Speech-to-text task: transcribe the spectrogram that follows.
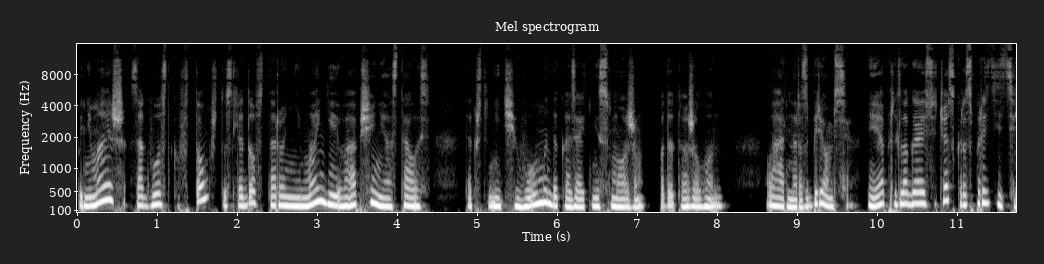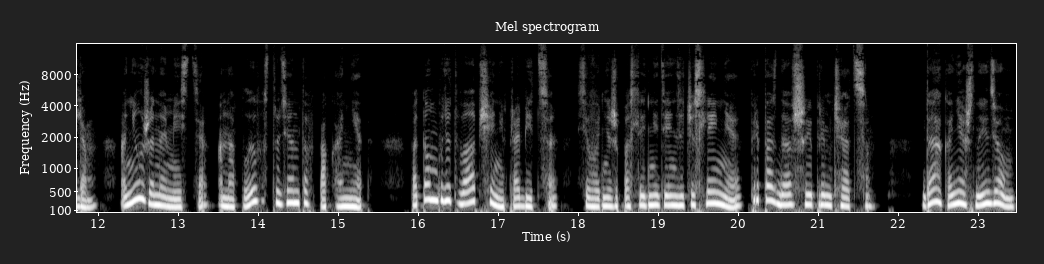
Понимаешь, загвоздка в том, что следов сторонней магии вообще не осталось, так что ничего мы доказать не сможем, подытожил он. Ладно, разберемся. Я предлагаю сейчас к распорядителям. Они уже на месте, а наплыва студентов пока нет. Потом будет вообще не пробиться. Сегодня же последний день зачисления, припоздавшие примчатся. Да, конечно, идем.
